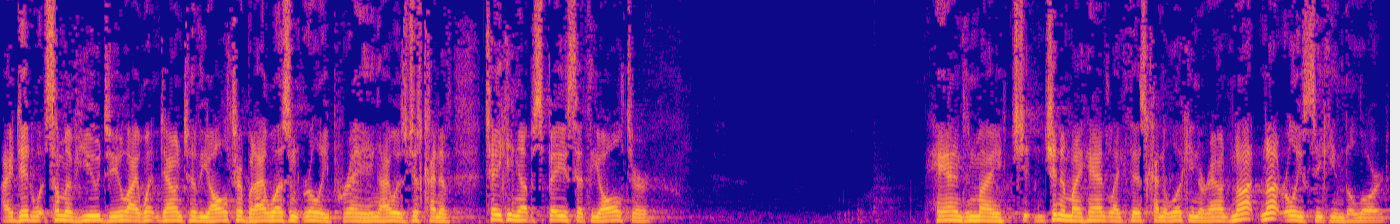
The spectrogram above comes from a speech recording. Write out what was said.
I did what some of you do. I went down to the altar, but I wasn't really praying. I was just kind of taking up space at the altar. Hand in my, chin in my hand like this, kind of looking around, not, not really seeking the Lord.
